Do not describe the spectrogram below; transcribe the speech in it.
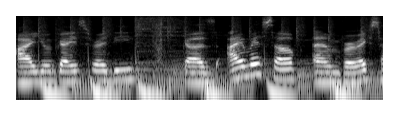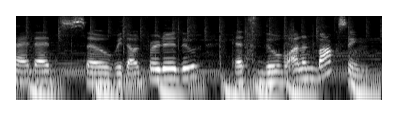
Are you guys ready? Because I myself am very excited, so without further ado, let's do an unboxing.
